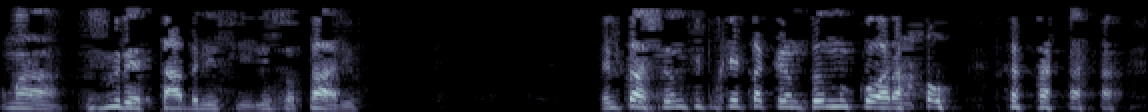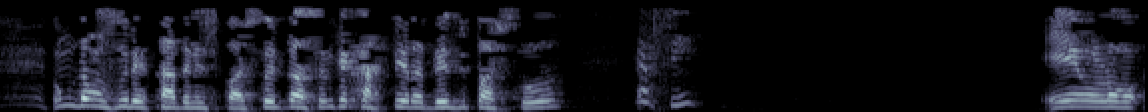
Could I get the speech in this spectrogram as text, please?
uma juretada nesse, nesse otário? Ele está achando que porque ele está cantando no coral. Vamos dar uma juretada nesse pastor. Ele está achando que a carteira dele de pastor é assim. Eu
